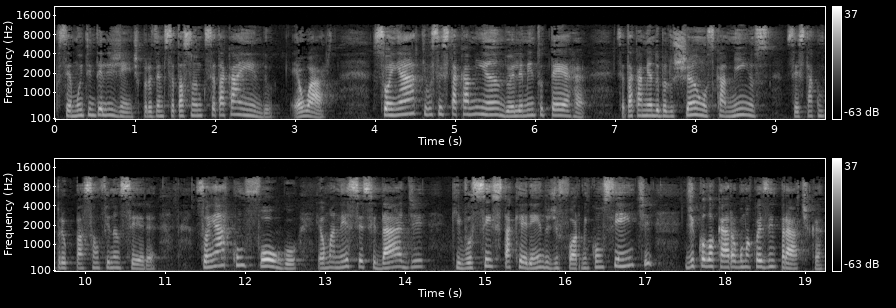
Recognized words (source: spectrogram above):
você é muito inteligente. Por exemplo, você está sonhando que você está caindo, é o ar. Sonhar que você está caminhando, o elemento terra. Você está caminhando pelo chão, os caminhos, você está com preocupação financeira. Sonhar com fogo é uma necessidade que você está querendo de forma inconsciente de colocar alguma coisa em prática.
